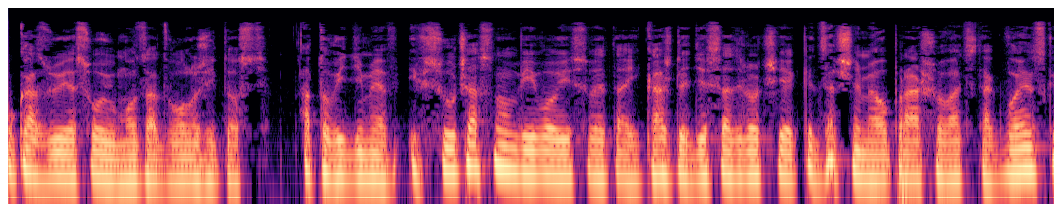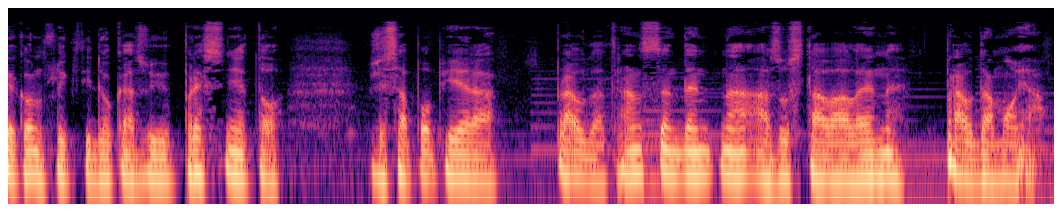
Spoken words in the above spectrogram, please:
ukazuje svoju moc a dôležitosť. A to vidíme i v súčasnom vývoji sveta, i každé desaťročie, keď začneme oprášovať, tak vojenské konflikty dokazujú presne to, že sa popiera pravda transcendentná a zostáva len pravda moja.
